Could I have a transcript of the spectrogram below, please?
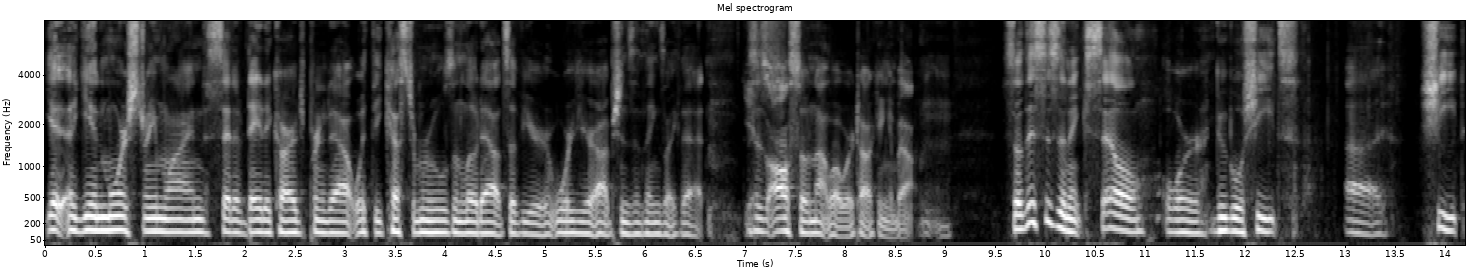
yet again more streamlined set of data cards printed out with the custom rules and loadouts of your warrior options and things like that. This is also not what we're talking about. Mm-mm. So this is an Excel or Google Sheets uh, sheet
